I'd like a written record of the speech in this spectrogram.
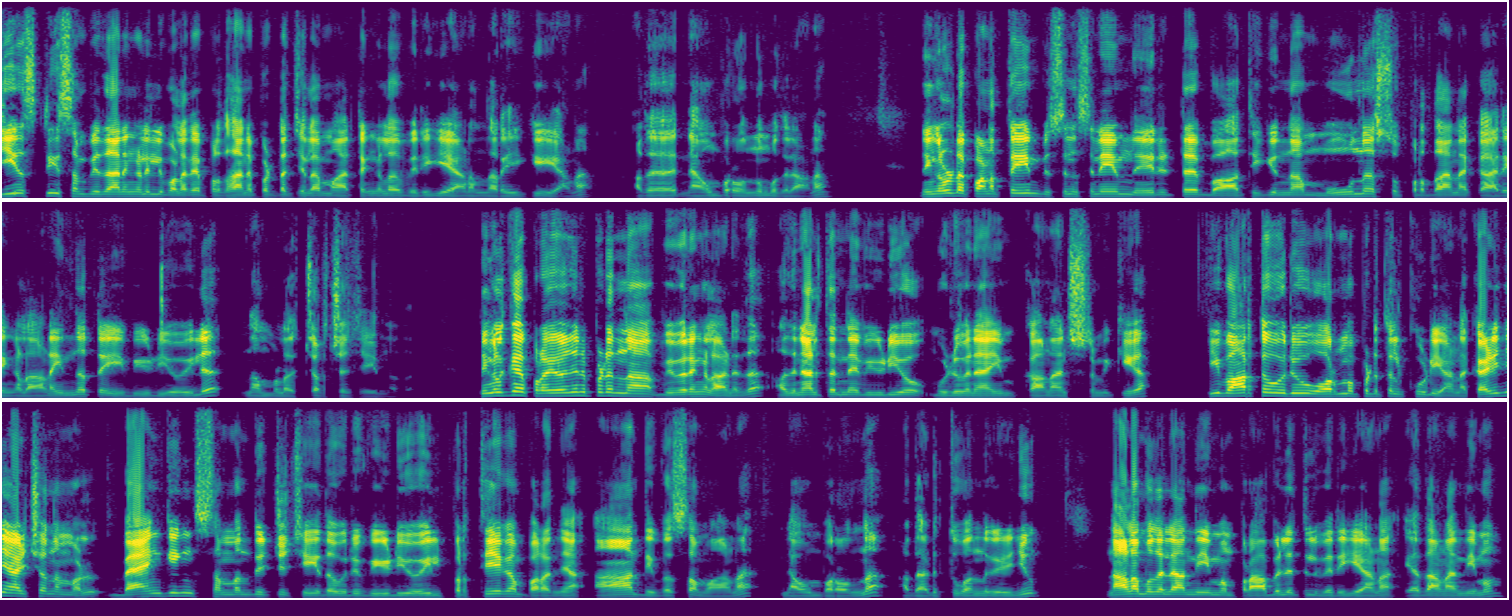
ജി എസ് ടി സംവിധാനങ്ങളിൽ വളരെ പ്രധാനപ്പെട്ട ചില മാറ്റങ്ങൾ വരികയാണെന്ന് അറിയിക്കുകയാണ്. അത് നവംബർ ഒന്ന് മുതലാണ്. നിങ്ങളുടെ പണത്തെയും ബിസിനസ്സിനെയും നേരിട്ട് ബാധിക്കുന്ന മൂന്ന് സുപ്രധാന കാര്യങ്ങളാണ് ഇന്നത്തെ ഈ വീഡിയോയിൽ നമ്മൾ ചർച്ച ചെയ്യുന്നത്. നിങ്ങൾക്ക് പ്രയോജനപ്പെടുന്ന വിവരങ്ങളാണിത്. അതിനാൽ തന്നെ വീഡിയോ മുഴുവനായും കാണാൻ ശ്രമിക്കുക. ഈ വാർത്ത ഒരു ഓർമ്മപ്പെടുത്തൽ കൂടിയാണ്. കഴിഞ്ഞ ആഴ്ച നമ്മൾ ബാങ്കിങ് സംബന്ധിച്ച് ചെയ്ത ഒരു വീഡിയോയിൽ പ്രത്യേകം പറഞ്ഞ ആ ദിവസമാണ് നവംബർ ഒന്ന്. അത് അടുത്തു വന്നു കഴിഞ്ഞു. നാളെ മുതൽ ആ നിയമം പ്രാബല്യത്തിൽ വരികയാണ്. ഏതാണ് ആ നിയമം?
